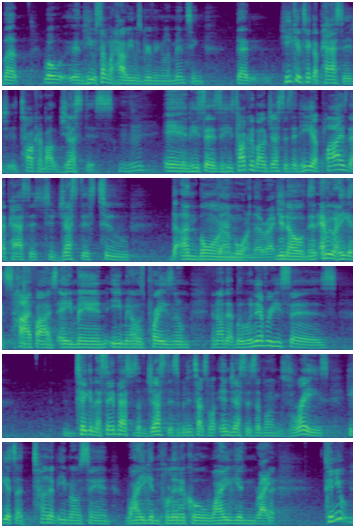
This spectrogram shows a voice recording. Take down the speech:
But, well, and he was talking about how he was grieving and lamenting, that he can take a passage talking about justice. Mm-hmm. And he says he's talking about justice, and he applies that passage to justice to the unborn. The unborn, though, right? You know, then everybody, he gets high fives, amen, emails praising him, and all that. But whenever he says, taking that same passage of justice, but he talks about injustice amongst race, he gets a ton of emails saying, "Why are you getting political? Why are you getting right?" Can you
